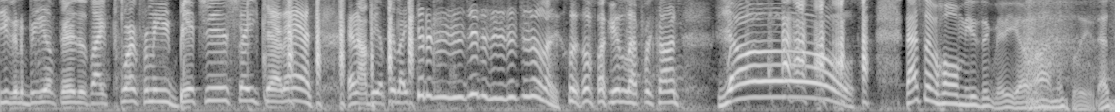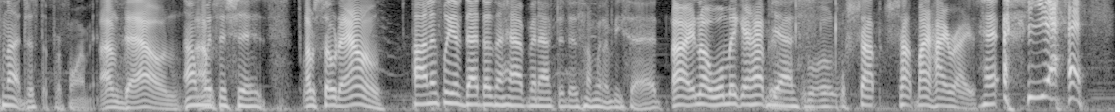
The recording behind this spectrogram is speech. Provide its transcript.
you're gonna be up there just like twerk for me, bitches, shake that ass, and I'll be up there like, like little fucking leprechaun. Yo, That's a whole music video, honestly. That's not just a performance. I'm down. I'm with the shits. I'm so down. Honestly, if that doesn't happen after this, I'm gonna be sad. All right, no, we'll make it happen. Yes. We'll, we'll shop shop by high rise. yes. yes.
